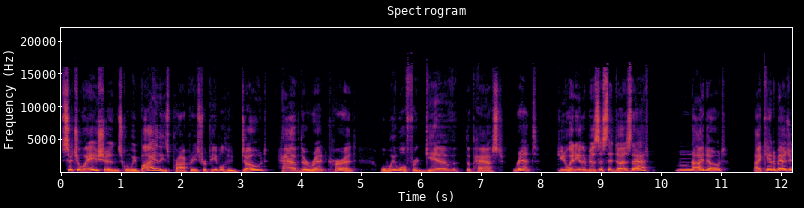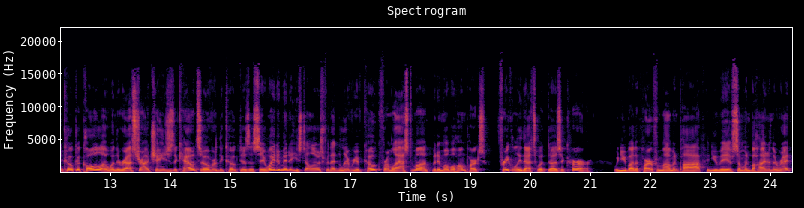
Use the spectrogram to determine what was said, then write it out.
situations when we buy these properties for people who don't have their rent current. Well, we will forgive the past rent. Do you know any other business that does that? Mm, I don't. I can't imagine Coca Cola when the restaurant changes accounts over that Coke doesn't say, wait a minute, you still owe us for that delivery of Coke from last month. But in mobile home parks, frequently that's what does occur. When you buy the part from mom and pop, and you may have someone behind on the rent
